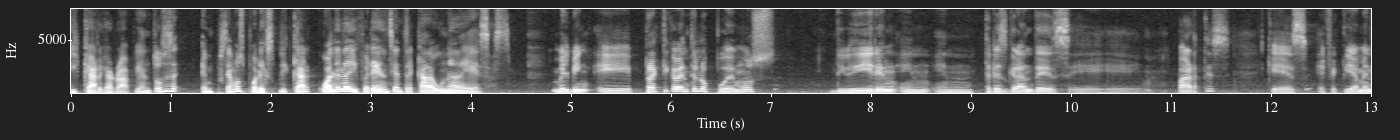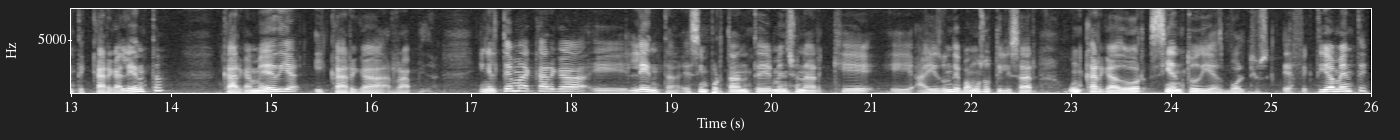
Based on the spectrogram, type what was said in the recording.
y carga rápida. Entonces, empecemos por explicar cuál es la diferencia entre cada una de esas. Melvin, eh, prácticamente lo podemos dividir en, tres grandes eh, partes, que es efectivamente carga lenta, carga media y carga rápida. En el tema de carga eh, lenta es importante mencionar que eh, ahí es donde vamos a utilizar un cargador 110 voltios, efectivamente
